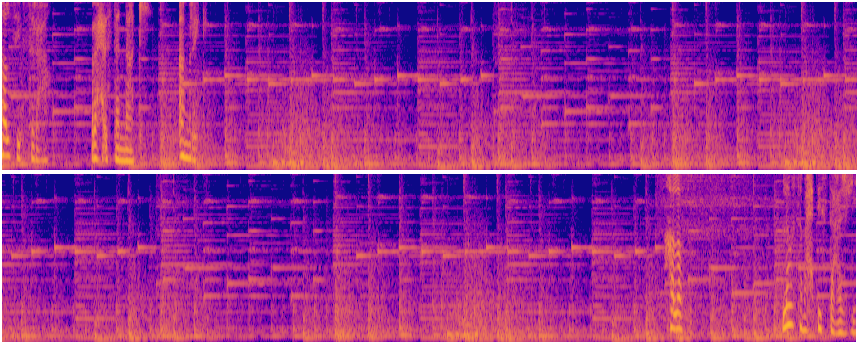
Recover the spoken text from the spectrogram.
خلصي بسرعة. رح استناكي. أمرك. خلصت. لو سمحتي استعجلي.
